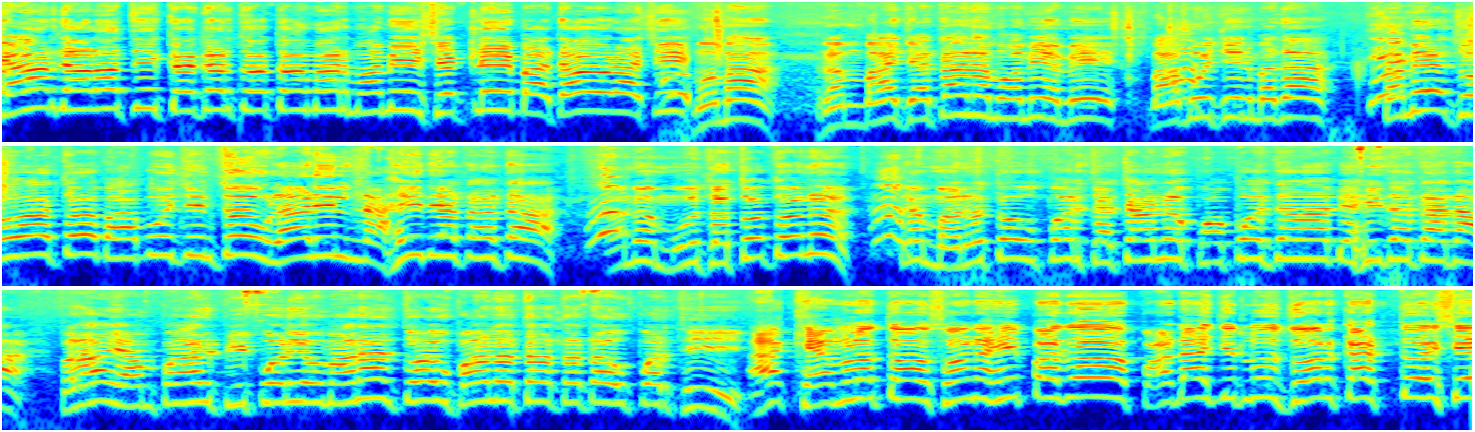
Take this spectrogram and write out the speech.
ચાર દાડાથી કગરતો તો માર મમ્મી કેટલી બાધાઓ રાખી. મમ્મા રંબા જતા ને મમ્મી અમે બાબુજી બધા. તમે જોવા તો બાબુજી તો ઉલાડી નાહી દેતા હતા. અને હું જતો તો ને તે મને તો ઉપર ચચા ને પોપો જણા બેસી જતા હતા. પેલા એમ્પાયર પીપળીઓ મારા તોય ઊભા નતા થતા ઉપરથી. આ ખેમલો તો ઓછો નહીં પાછો પાડા જેટલું જોર કાઢતો છે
